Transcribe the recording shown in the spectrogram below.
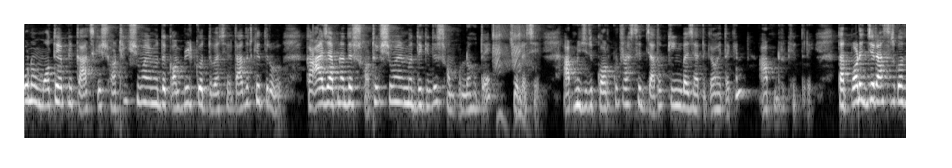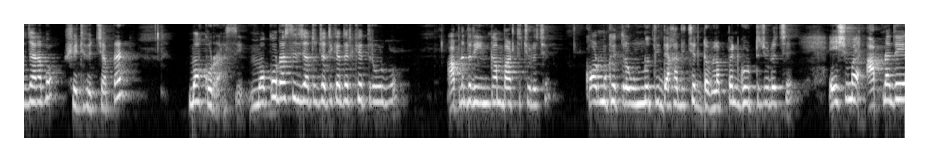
কোনো মতে আপনি কাজকে সঠিক সময়ের মধ্যে কমপ্লিট করতে পারছেন তাদের ক্ষেত্রেও কাজ আপনাদের সঠিক সময়ের মধ্যে কিন্তু সম্পূর্ণ হতে চলেছে। আপনি যদি কর্কট রাশির জাতক কিংবা জাতিকা হয়ে থাকেন আপনার ক্ষেত্রে। তারপরের যে রাশির কথা জানাব, সেটি হচ্ছে আপনার মকর রাশি। মকর রাশির জাতক জাতিকাদের ক্ষেত্রে বলব, আপনাদের ইনকাম বাড়তে চলেছে। কর্মক্ষেত্রে উন্নতি দেখা দিচ্ছে ডেভেলপমেন্ট ঘটতে চলেছে। এই সময় আপনাদের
